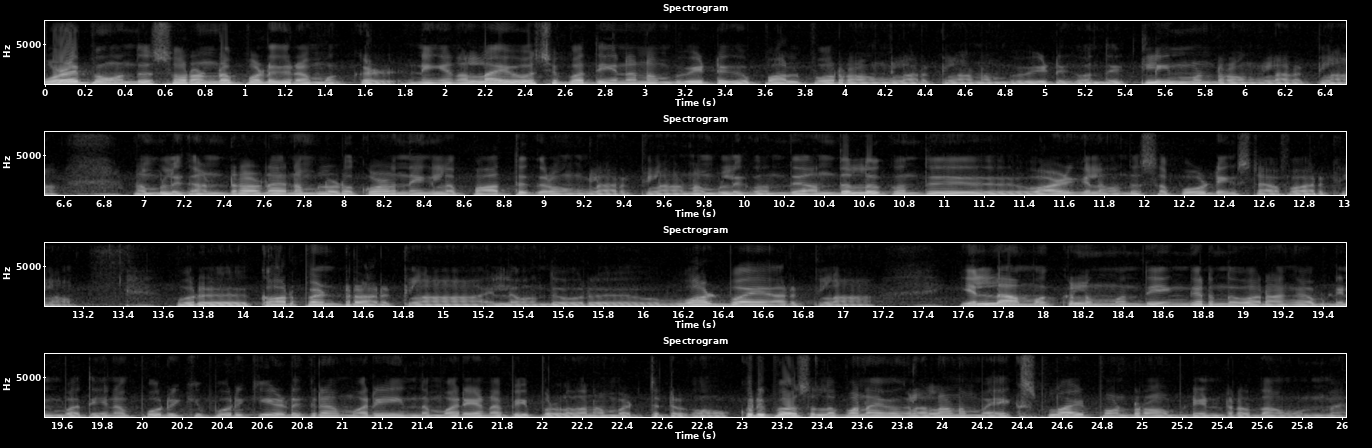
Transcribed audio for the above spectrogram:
உழைப்பை வந்து சுரண்டப்படுகிற மக்கள். நீங்கள் நல்லா யோசிச்சு பார்த்தீங்கன்னா நம்ம வீட்டுக்கு பால் போடுறவங்களா இருக்கலாம் நம்ம வீட்டுக்கு வந்து க்ளீன் பண்ணுறவங்களா இருக்கலாம் நம்மளுக்கு அன்றாட நம்மளோட குழந்தைங்கள பார்த்துக்கிறவங்களா இருக்கலாம் நம்மளுக்கு வந்து அந்தளவுக்கு வந்து வாழ்க்கையில் வந்து சப்போர்ட்டிங் ஸ்டாஃபாக இருக்கலாம். ஒரு கார்பெண்டராக இருக்கலாம் இல்லை வந்து ஒரு வார்ட் பாயாக இருக்கலாம். எல்லா மக்களும் வந்து எங்கேருந்து வராங்க அப்படின்னு பார்த்தீங்கன்னா பொறுக்கி பொறுக்கி எடுக்கிற மாதிரி இந்த மாதிரியான பீப்புளில் தான் நம்ம எடுத்துகிட்டு இருக்கோம். குறிப்பாக சொல்ல போனால் இவங்களெல்லாம் நம்ம எக்ஸ்ப்ளாய்ட் பண்ணுறோம் அப்படின்றது தான் உண்மை.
